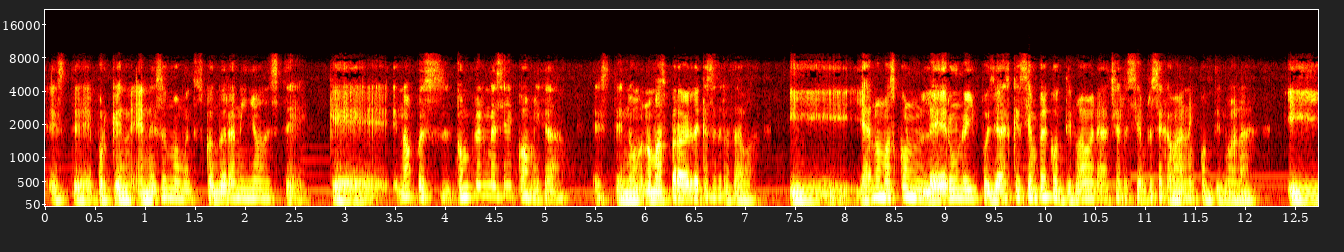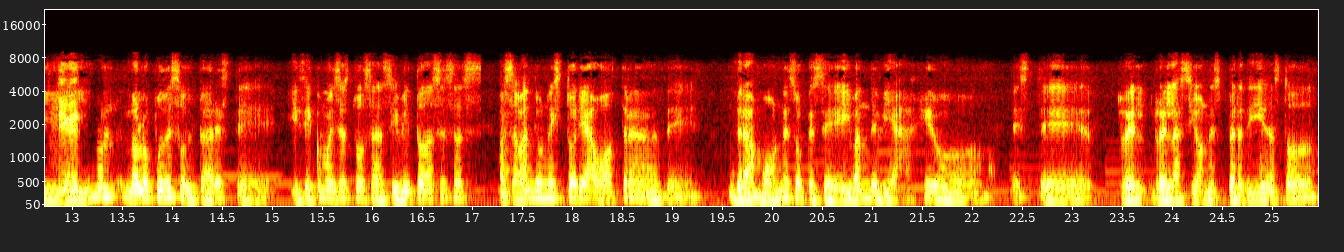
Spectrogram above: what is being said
este, porque en, esos momentos cuando era niño, este, que, no, pues cómprenme ese cómic, ¿ah? este, no, nomás para ver de qué se trataba. Y ya nomás con leer uno y pues ya es que siempre continuaban, ¿verdad, Charlie? siempre se acababan en continuar. ¿ah? Y Sí. ahí no, no lo pude soltar, este, y sí, como dices tú, o sea, sí vi todas esas, pasaban de una historia a otra, de dramones o que se iban de viaje o, este, re- relaciones perdidas, todo,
